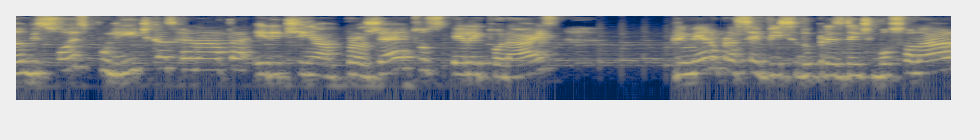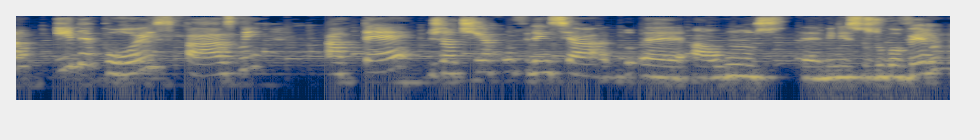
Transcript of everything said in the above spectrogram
ambições políticas, Renata, ele tinha projetos eleitorais, primeiro para ser vice do presidente Bolsonaro e depois, pasme, até já tinha confidenciado é, alguns é, ministros do governo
